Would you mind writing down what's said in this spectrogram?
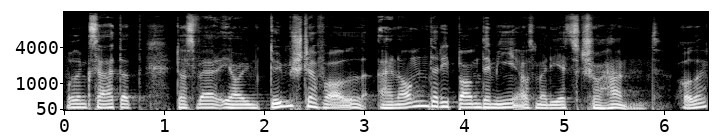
dann gesagt hat, das wäre ja im dümmsten Fall eine andere Pandemie, als wir jetzt schon haben, oder?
